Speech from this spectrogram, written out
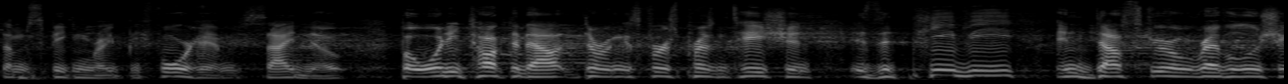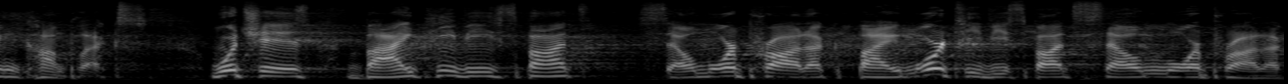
that I'm speaking right before him, side note. But what he talked about during his first presentation is the TV industrial revolution complex which is buy TV spots, sell more product, buy more TV spots, sell more product.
